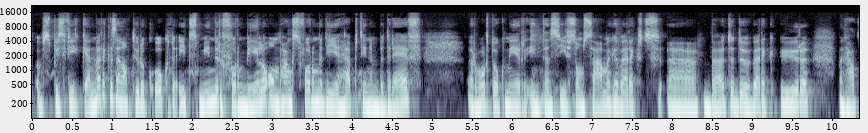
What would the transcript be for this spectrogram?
Specifieke kenmerken zijn natuurlijk ook de iets minder formele omgangsvormen die je hebt in een bedrijf. Er wordt ook meer intensief soms samengewerkt uh, buiten de werkuren. Men gaat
